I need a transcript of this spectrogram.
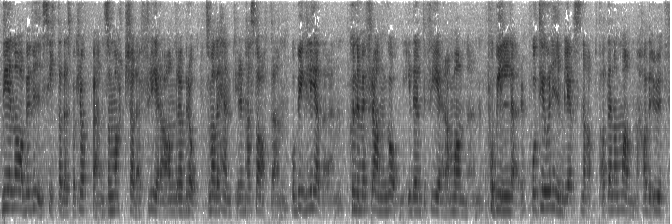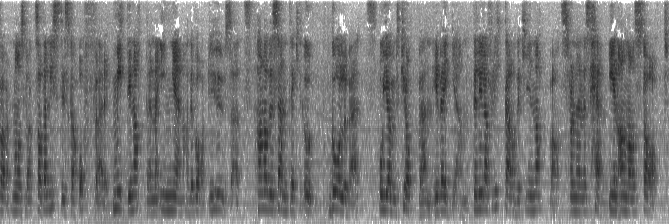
DNA-bevis hittades på kroppen som matchade flera andra brott som hade hänt i den här staten och byggledaren kunde med framgång identifiera mannen på bilder och teorin blev snabbt att denna man hade utfört någon slags satanistiska offer mitt i natten när ingen hade varit i huset. Han hade sen täckt upp golvet och gömt kroppen i väggen. Den lilla flickan hade kidnappats från hennes hem i en annan stat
